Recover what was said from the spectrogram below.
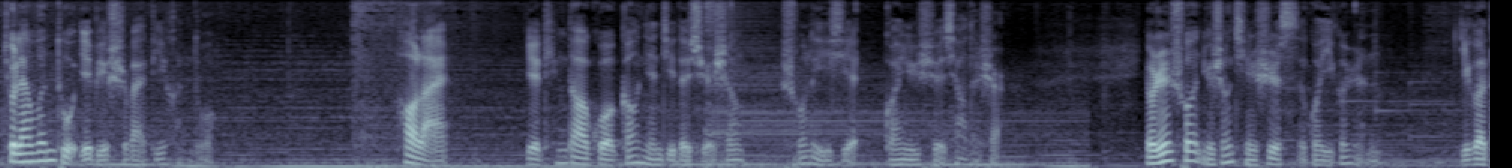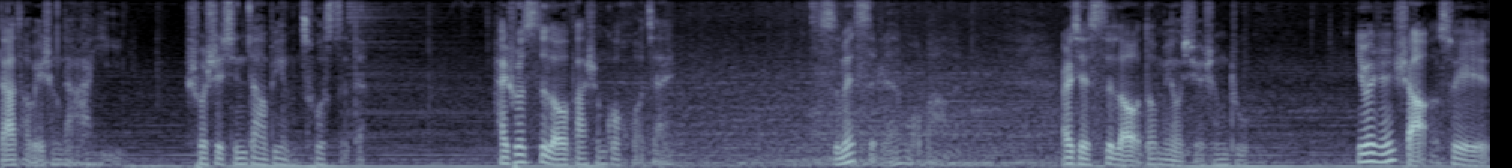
就连温度也比室外低很多。后来，也听到过高年级的学生说了一些关于学校的事儿。有人说女生寝室死过一个人，一个打扫卫生的阿姨，说是心脏病猝死的，还说四楼发生过火灾，死没死人我忘了，而且四楼都没有学生住，因为人少，所以。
